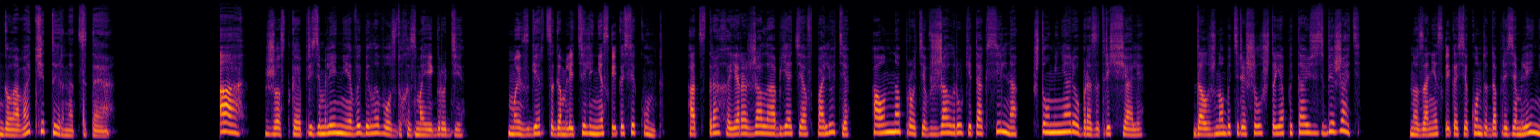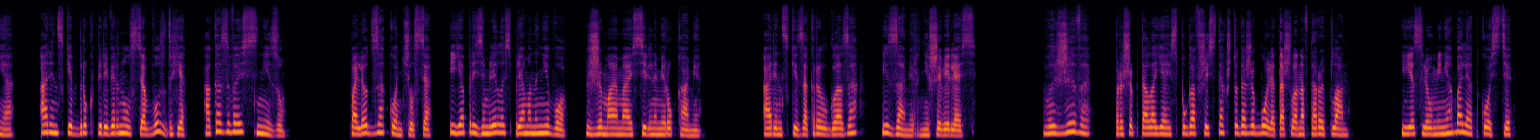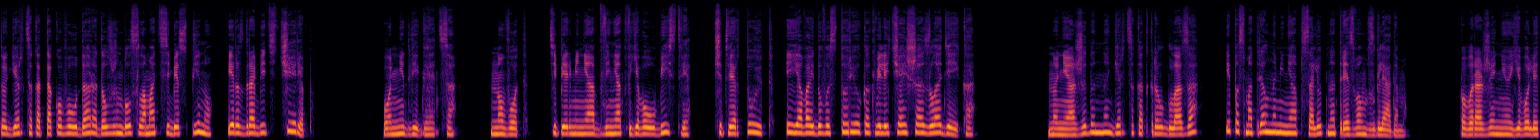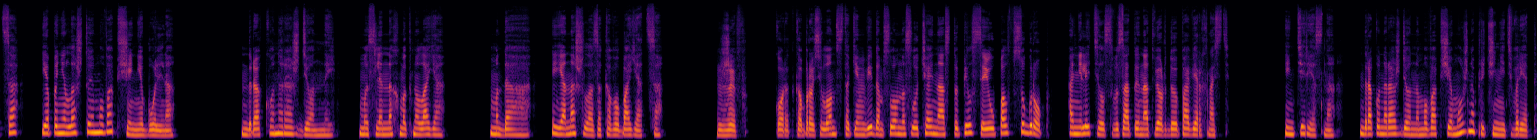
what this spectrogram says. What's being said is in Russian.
Глава 14. А! Жесткое приземление выбило воздух из моей груди. Мы с герцогом летели несколько секунд. От страха я разжала объятия в полете, а он, напротив, сжал руки так сильно, что у меня ребра затрещали. Должно быть, решил, что я пытаюсь сбежать. Но за несколько секунд до приземления Аринский вдруг перевернулся в воздухе, оказываясь снизу. Полет закончился, и я приземлилась прямо на него, сжимаемая сильными руками. Аринский закрыл глаза и замер, не шевелясь. «Вы живы?» — прошептала я, испугавшись так, что даже боль отошла на второй план. «Если у меня болят кости, то герцог от такого удара должен был сломать себе спину и раздробить череп. Он не двигается. Ну вот, теперь меня обвинят в его убийстве, четвертуют и я войду в историю как величайшая злодейка. Но неожиданно герцог открыл глаза и посмотрел на меня абсолютно трезвым взглядом. По выражению его лица я поняла, что ему вообще не больно. «Драконорождённый», — мысленно хмыкнула я. «Мда, я нашла, за кого бояться». «Жив», — коротко бросил он с таким видом, словно случайно оступился и упал в сугроб, а не летел с высоты на твердую поверхность. Интересно, драконорожденному вообще можно причинить вред?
